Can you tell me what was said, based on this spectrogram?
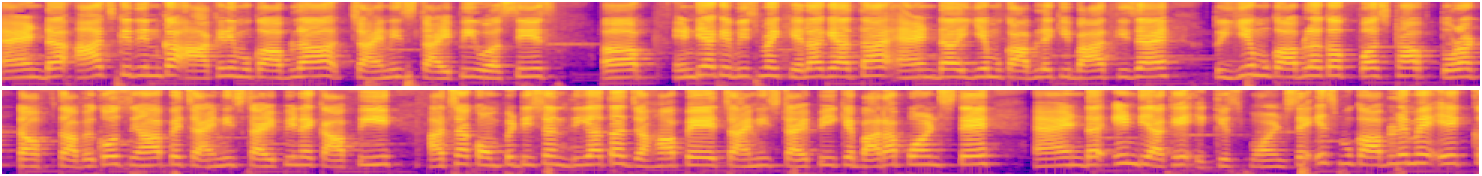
एंड आज के दिन का आखिरी मुकाबला चाइनीज़ टाइपी वर्सेस इंडिया के बीच में खेला गया था। एंड ये मुकाबले की बात की जाए तो ये मुकाबला का फ़र्स्ट हाफ़ थोड़ा टफ था बिकॉज़ यहाँ पे चाइनीज़ टाइपी ने काफ़ी अच्छा कंपटीशन दिया था, जहाँ पे चाइनीज़ टाइपी के 12 पॉइंट्स थे एंड इंडिया के 21 पॉइंट्स थे। इस मुकाबले में एक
